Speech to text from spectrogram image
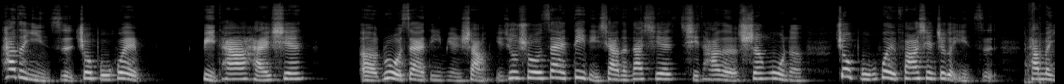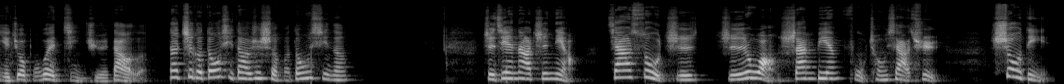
它的影子就不会比它还先呃落在地面上。也就是说，在地底下的那些其他的生物呢，就不会发现这个影子，它们也就不会警觉到了。那这个东西到底是什么东西呢？只见那只鸟加速直直往山边俯冲下去，树顶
